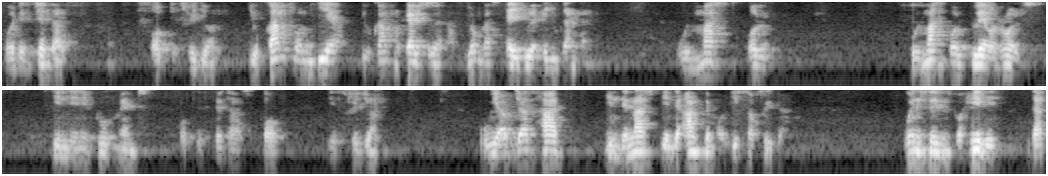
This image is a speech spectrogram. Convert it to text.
for the status of this region. You come from here, you come from elsewhere, as long as you are a Ugandan, we must all we must all play our roles in the improvement of the status of this region. We have just heard in the in the anthem of East Africa when it says in Swahili that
